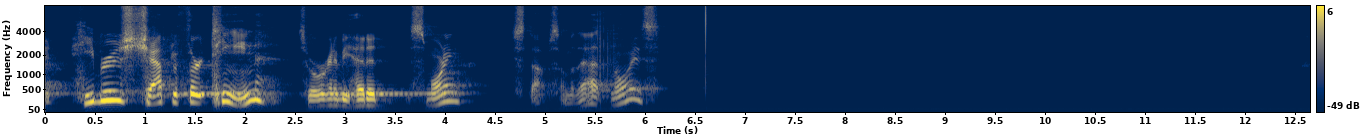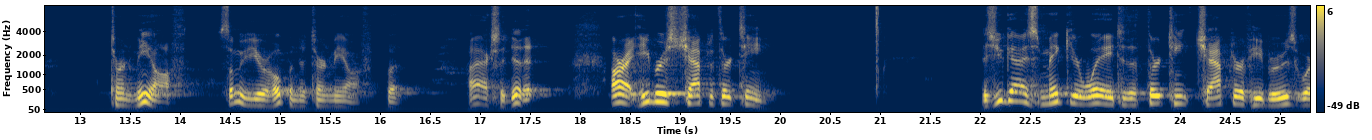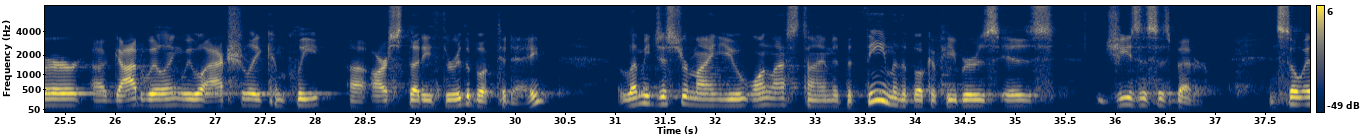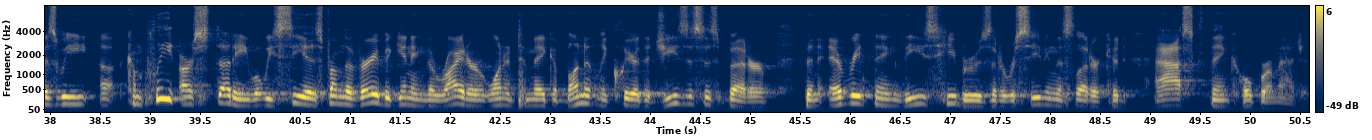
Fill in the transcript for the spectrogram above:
right, Hebrews chapter 13 is where we're going to be headed this morning. Stop some of that noise. Turned me off. Some of you are hoping to turn me off, but I actually did it. All right, Hebrews chapter 13. As you guys make your way to the 13th chapter of Hebrews, where uh, God willing, we will actually complete uh, our study through the book today, let me just remind you one last time that the theme of the book of Hebrews is Jesus is better. And so, as we uh, complete our study, what we see is from the very beginning, the writer wanted to make abundantly clear that Jesus is better than everything these Hebrews that are receiving this letter could ask, think, hope, or imagine.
